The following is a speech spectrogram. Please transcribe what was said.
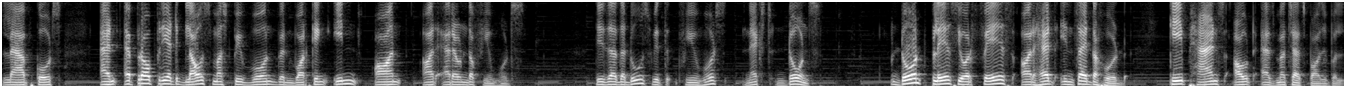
lab coats, and appropriate gloves must be worn when working in, on, or around the fume hoods. These are the do's with fume hoods. Next, don'ts. Don't place your face or head inside the hood. Keep hands out as much as possible.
